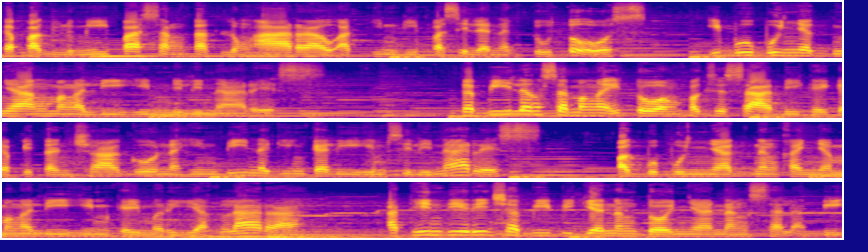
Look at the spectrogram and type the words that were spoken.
Kapag lumipas ang tatlong araw at hindi pa sila nagtutuos, ibubunyag niya ang mga lihim ni Linares. Kabilang sa mga ito ang pagsasabi kay Kapitan Tiago na hindi naging kalihim si Linares, pagbubunyag ng kanyang mga lihim kay Maria Clara, at hindi rin siya bibigyan ng Donya ng salapi.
